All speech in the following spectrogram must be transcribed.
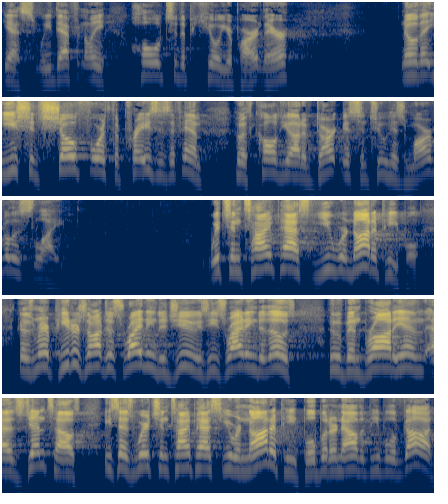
yes, we definitely hold to the peculiar part there. Know that ye should show forth the praises of him who hath called you out of darkness into his marvelous light, which in time past you were not a people. Because remember, Peter's not just writing to Jews, he's writing to those who have been brought in as Gentiles. He says, Which in time past you were not a people, but are now the people of God.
